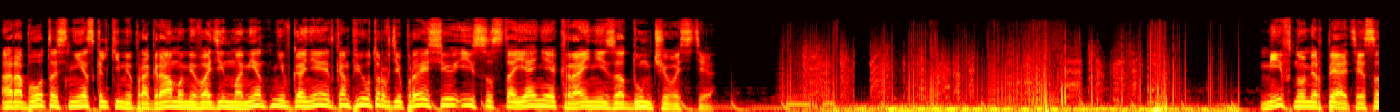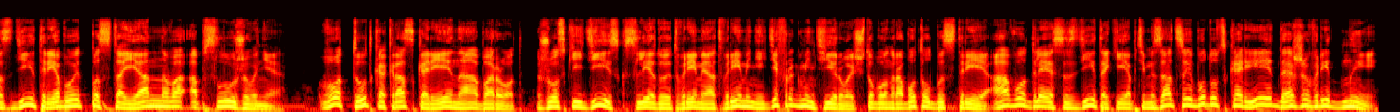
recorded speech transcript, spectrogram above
а работа с несколькими программами в один момент не вгоняет компьютер в депрессию и состояние крайней задумчивости. Миф номер 5. SSD требует постоянного обслуживания. Вот тут как раз скорее наоборот. Жесткий диск следует время от времени дефрагментировать, чтобы он работал быстрее, а вот для SSD такие оптимизации будут скорее даже вредны.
